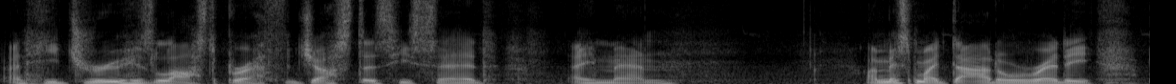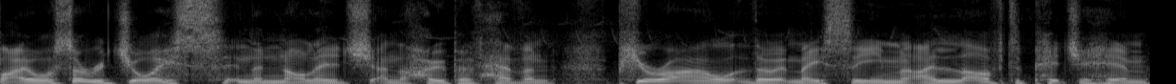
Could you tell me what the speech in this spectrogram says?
and he drew his last breath just as he said, Amen. I miss my dad already, but I also rejoice in the knowledge and the hope of heaven. Puerile though it may seem, I love to picture him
